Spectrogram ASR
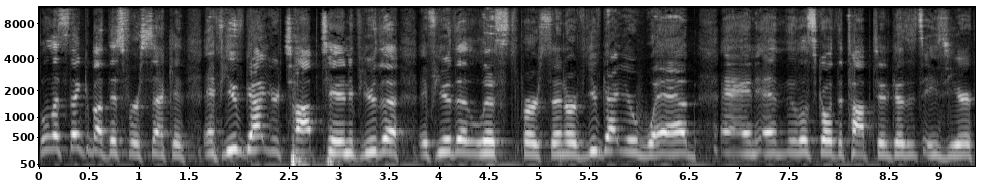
But let's think about this for a second. If you've got your top 10, if you're the if you're the list person, or if you've got your web, and, and let's go with the top 10 because it's easier.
